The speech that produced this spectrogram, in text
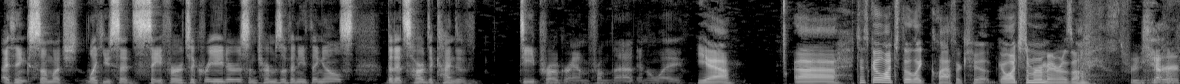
i think so much like you said safer to creators in terms of anything else that it's hard to kind of deprogram from that in a way Yeah. Uh, just go watch the like classic shit. Go watch some Romero zombies for Yeah. sure.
